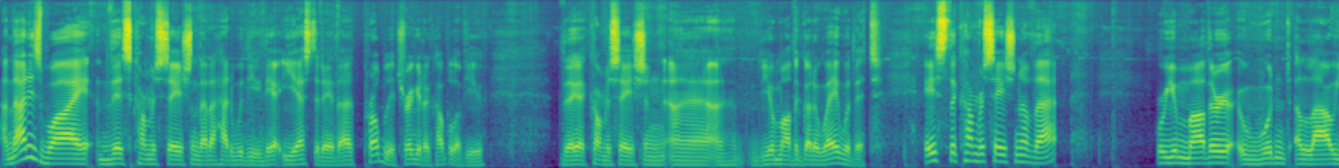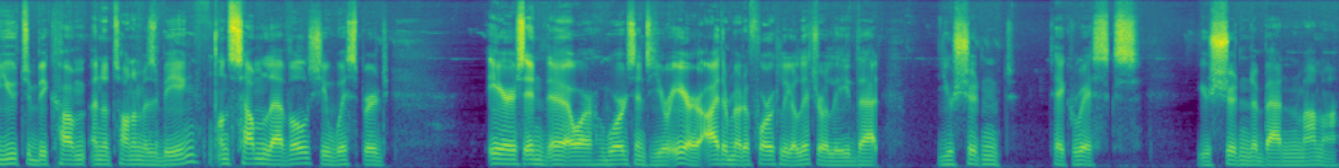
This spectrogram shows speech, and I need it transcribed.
And that is why this conversation that I had with you yesterday, that probably triggered a couple of you, the conversation, uh, your mother got away with it is the conversation of that where your mother wouldn't allow you to become an autonomous being. On some level, she whispered ears in, uh, or words into your ear, either metaphorically or literally, that you shouldn't take risks, you shouldn't abandon mama.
